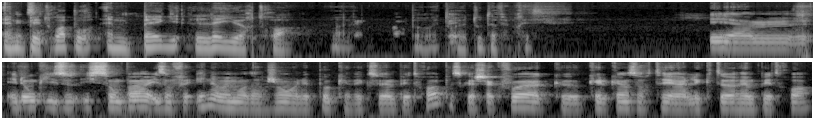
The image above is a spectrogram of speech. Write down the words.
MP3 pour MPEG Layer 3, voilà, pour être tout à fait précis. Et, euh, et, donc ils, ils sont pas, ils ont fait énormément d'argent à l'époque avec ce MP3 parce qu'à chaque fois que quelqu'un sortait un lecteur MP3,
